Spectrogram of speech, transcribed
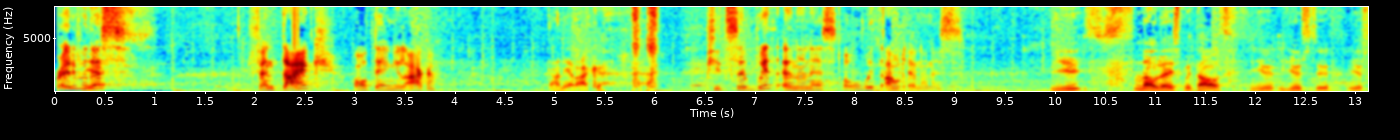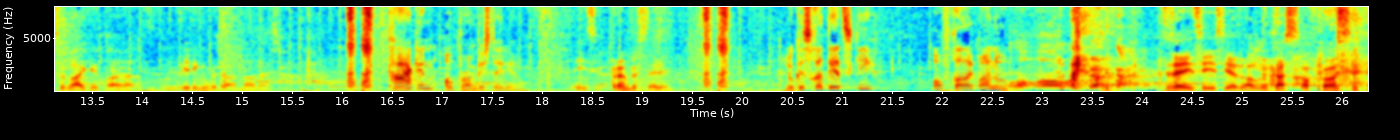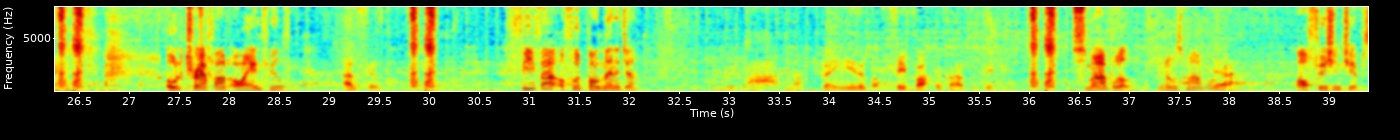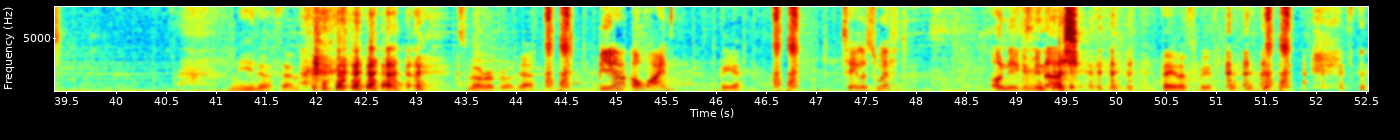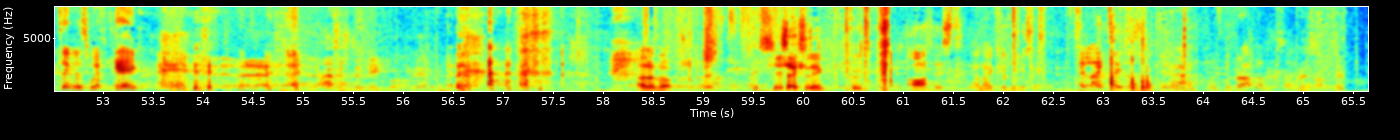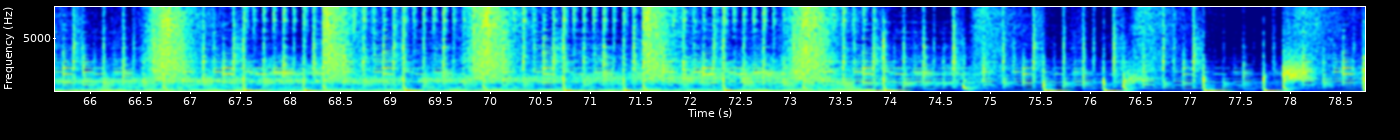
Ready for this? Van Dijk or Daniel Agger. Daniel Agger. Pizza with ananas or without ananas? You, nowadays without. You used to used to like it, but uh, eating without nowadays. Parken or Brøndby Stadium. Easy. Brøndby Stadium. Lukas Hradecky or Frederik Rønnow. Today it's easy as well, Lucas, of course. Old Trafford or Anfield. Anfield. FIFA or Football Manager. I'm not playing either, but FIFA if I have to pick. Smørbrød. You know smørbrød? Yeah. Og fish and chips. Neither of them. Smørrebrød, yeah. Beer or wine. Beer. Taylor Swift og Nicki Minaj. Taylor Swift. It's the Taylor Swift gang. I don't know. She's actually good artist. I like her music. I like Taylor Swift. Yeah, what's the problem?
